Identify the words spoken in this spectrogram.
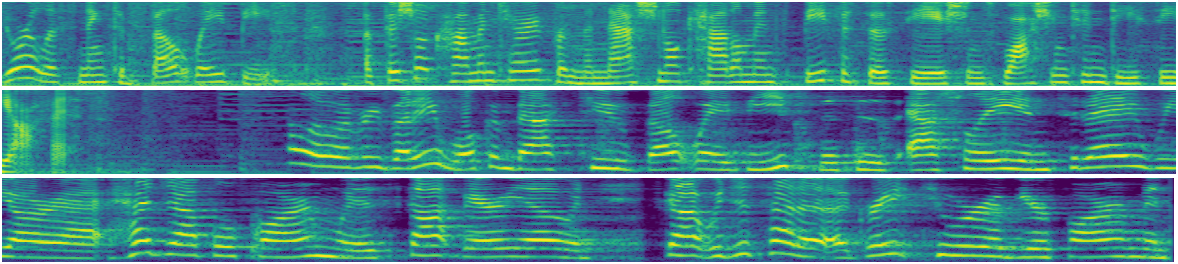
You're listening to Beltway Beef, official commentary from the National Cattlemen's Beef Association's Washington, D.C. office. Everybody. Welcome back to Beltway Beef. This is Ashley, and today we are at Hedge Apple Farm with Scott Barao. And Scott, we just had a, a, great tour of your farm, and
